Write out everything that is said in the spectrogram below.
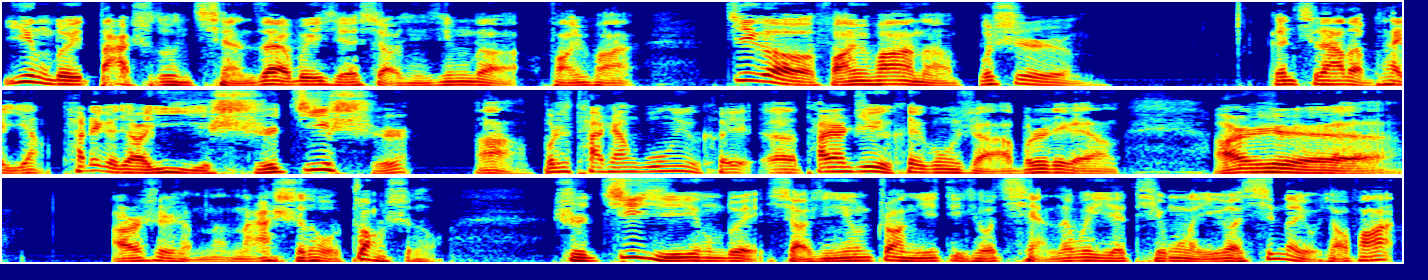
应对大尺寸潜在威胁小行星的防御方案。这个防御方案呢，不是跟其他的不太一样，它这个叫以石击石啊，不是泰山公寓可以呃泰山之玉可以攻石啊，不是这个样子，而是。而是什么呢？拿石头撞石头，是积极应对小行星撞击地球潜在威胁提供了一个新的有效方案。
